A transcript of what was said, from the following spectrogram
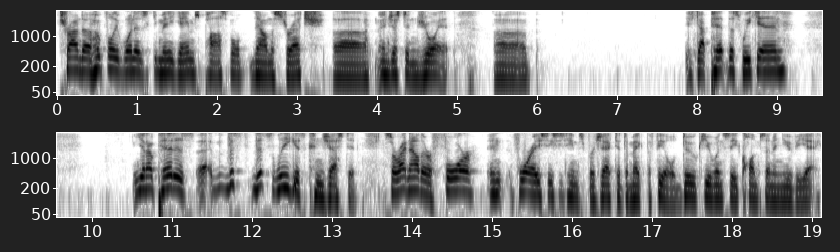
trying to hopefully win as many games possible down the stretch uh, and just enjoy it. Uh, you got Pitt this weekend. You know, Pitt is uh, this this league is congested. So right now there are four in, four ACC teams projected to make the field: Duke, UNC, Clemson, and UVA.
